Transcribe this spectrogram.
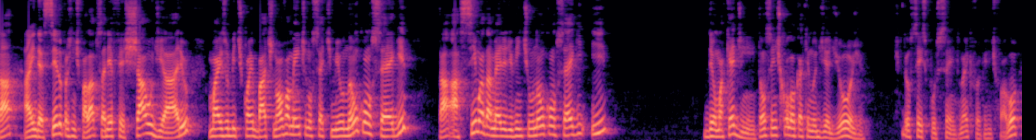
tá? Ainda é cedo para a gente falar, precisaria fechar o diário, mas o Bitcoin bate novamente no 7 mil, não consegue, tá? Acima da média de 21 não consegue e deu uma quedinha. Então, se a gente colocar aqui no dia de hoje, acho que deu 6%, né? Que foi o que a gente falou.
